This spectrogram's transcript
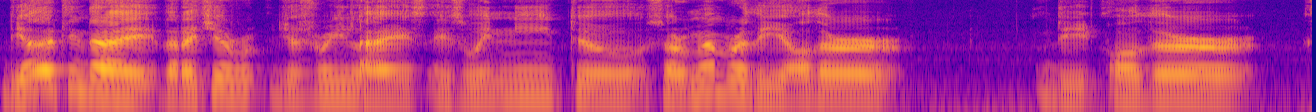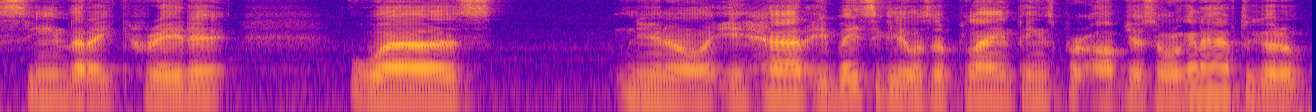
the other thing that I that I just realized is we need to so remember the other the other scene that I created was you know, it had it basically was applying things per object. So we're gonna have to go to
